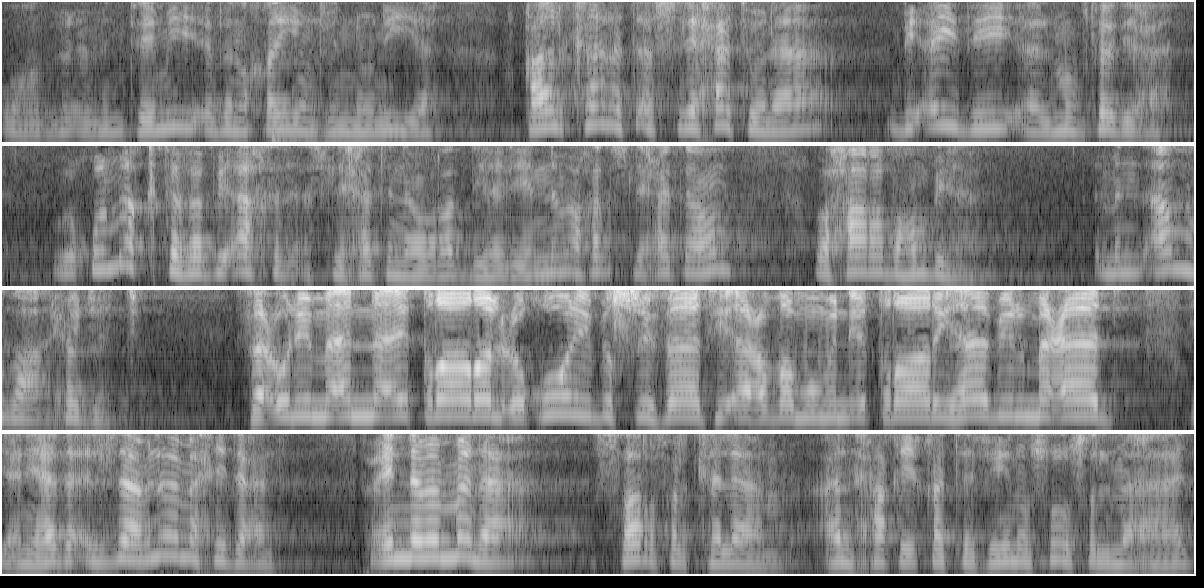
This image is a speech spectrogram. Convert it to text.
وابن تيمية ابن القيم في النونية قال كانت أسلحتنا بأيدي المبتدعة. ويقول ما اكتفى بأخذ أسلحتنا وردها لأنما أخذ أسلحتهم وحاربهم بها. من أمضى حجج. فعلم أن إقرار العقول بالصفات أعظم من إقرارها بالمعاد. يعني هذا إلزام لا محيد عنه. فإن من منع صرف الكلام عن حقيقته في نصوص المعاد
